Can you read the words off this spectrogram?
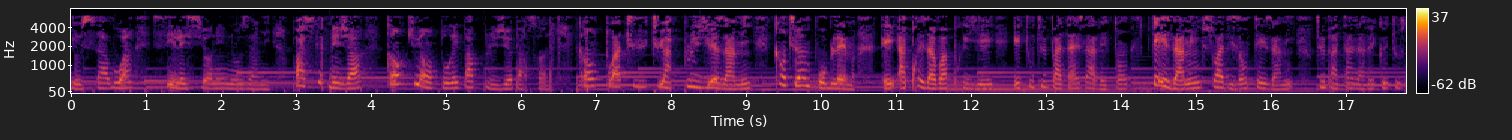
de savoir sélectionner nos amis. Parce que déjà, quand tu es entouré par plusieurs personnes, quand toi tu, tu as plusieurs amis, quand tu as un problème, et après avoir prié et tout, tu partages ça avec ton, tes amis, soi-disant tes amis, tu partages avec eux tous,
